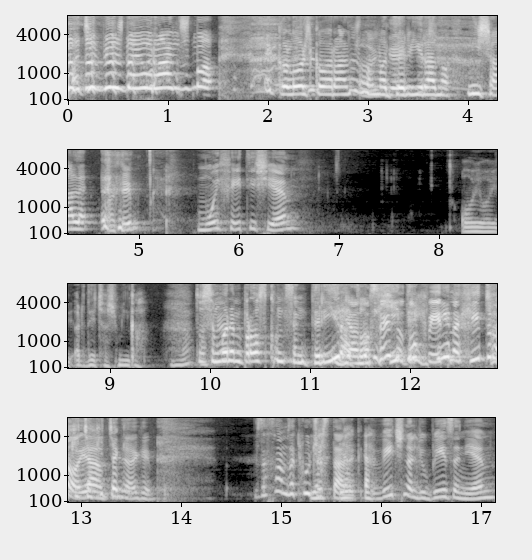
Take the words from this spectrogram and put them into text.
pa če veš, da je oranžno, ekološko oranžno, okay. macerirano, ni šale. Okay. Moj fetiš je. Ojoj, rdeča šminka. To se moram prav skoncentrirati. Ja, no, vse je to pet na hitro. Čakaj, ja. čakaj, čakaj. Ja, okay. Zdaj sem zaključil Ja, stavek. ja, Ja. Večna ljubezen je.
